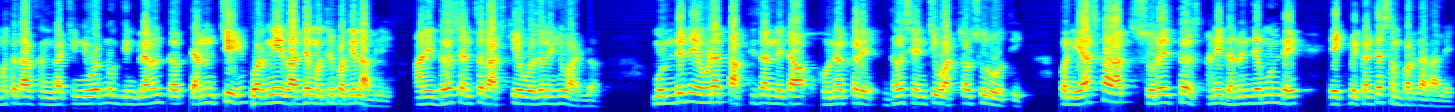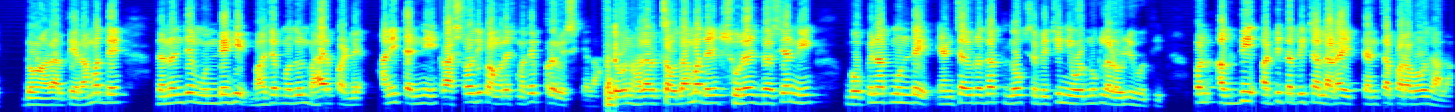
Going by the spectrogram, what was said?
मतदारसंघाची निवडणूक जिंकल्यानंतर त्यांची वर्णी राज्यमंत्रीपदी लागली आणि धस यांचं राजकीय वजनही वाढलं. मुंडेने एवढ्या ताकदीचा नेता होण्याकडे धस यांची वाटचाल सुरू होती. पण याच काळात सुरेश धस आणि धनंजय मुंडे एकमेकांच्या संपर्कात आले. दोन हजार तेरा मध्ये धनंजय मुंडेही भाजपमधून बाहेर पडले आणि त्यांनी राष्ट्रवादी काँग्रेसमध्ये प्रवेश केला. दोन हजार चौदा मध्ये सुरेश धस यांनी गोपीनाथ मुंडे यांच्या विरोधात लोकसभेची निवडणूक लढवली होती. पण अगदी अटीतटीच्या लढाईत त्यांचा पराभव झाला.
